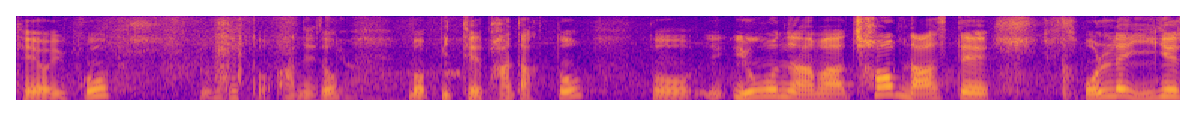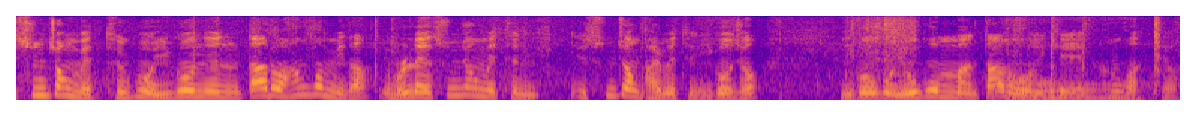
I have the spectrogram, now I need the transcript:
되어 있고 그런데 또 안에도 뭐 밑에 바닥도 또 이- 이거는 아마 처음 나왔을 때 원래 이게 순정 매트고 이거는 따로 한 겁니다. 원래 순정 매트는 순정 발 매트는 이거죠. 이거고 요것만 따로 이렇게 한 것 같아요.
